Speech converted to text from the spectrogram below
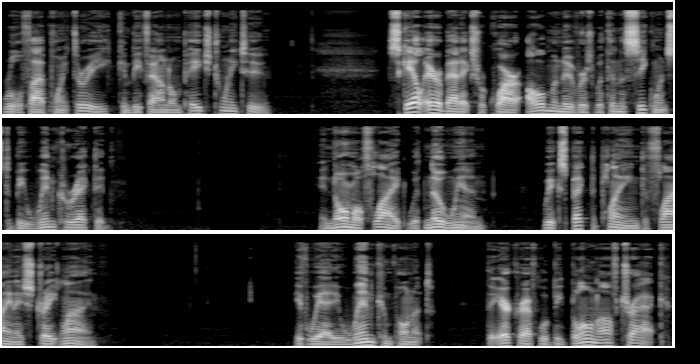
Rule 5.3 can be found on page 22. Scale aerobatics require all maneuvers within the sequence to be wind corrected. In normal flight with no wind, we expect the plane to fly in a straight line. If we add a wind component, the aircraft will be blown off track.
